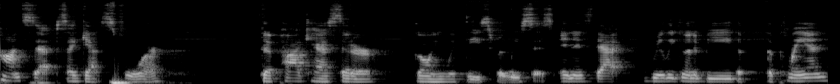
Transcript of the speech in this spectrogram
concepts? I guess for the podcasts that are going with these releases, and is that really going to be the the plan?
